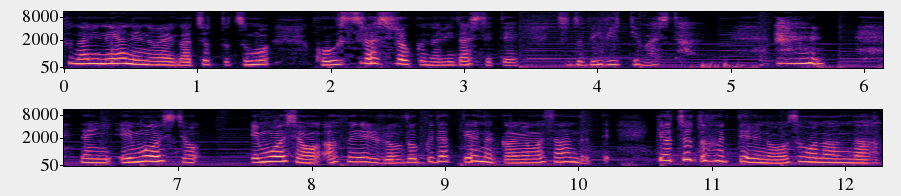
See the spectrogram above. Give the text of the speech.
隣の屋根の上がちょっとつも、こう、うっすら白くなりだしてて、ちょっとビビってました。何エモーション、エモーション溢れる朗読だってよ、中山さんだって。今日ちょっと降ってるのそうなんだ。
